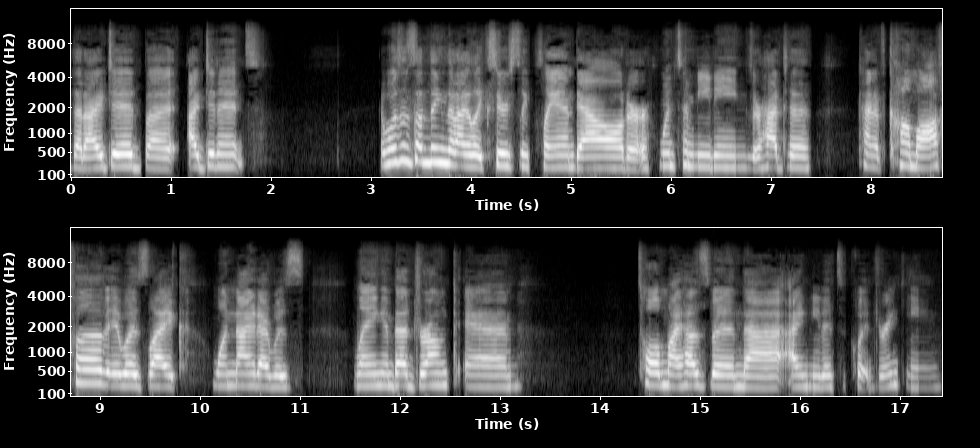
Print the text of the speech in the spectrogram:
that I did, but I didn't it wasn't something that I like seriously planned out or went to meetings or had to kind of come off of. It was like one night I was laying in bed drunk and told my husband that I needed to quit drinking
